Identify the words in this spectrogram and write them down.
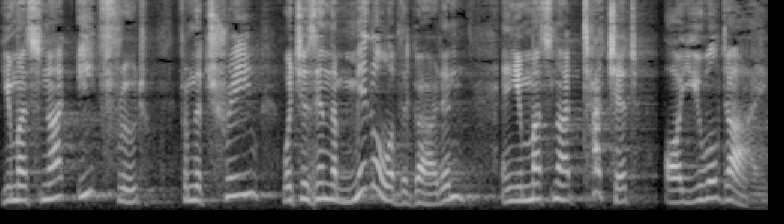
You must not eat fruit from the tree which is in the middle of the garden, and you must not touch it, or you will die.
